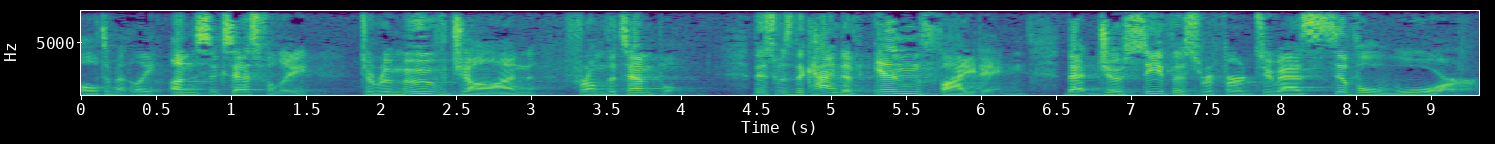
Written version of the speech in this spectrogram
ultimately unsuccessfully, to remove John from the temple. This was the kind of infighting that Josephus referred to as civil war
